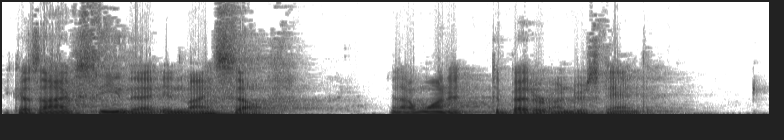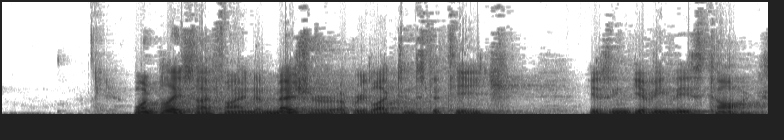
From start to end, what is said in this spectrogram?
because I've seen that in myself, and I wanted to better understand it. One place I find a measure of reluctance to teach is in giving these talks.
